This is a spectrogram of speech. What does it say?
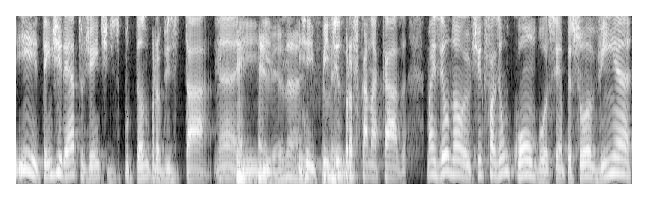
e tem direto gente disputando para visitar, né? E, é verdade, e pedindo para ficar na casa. Mas eu não, eu tinha que fazer um combo, assim, a pessoa vinha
